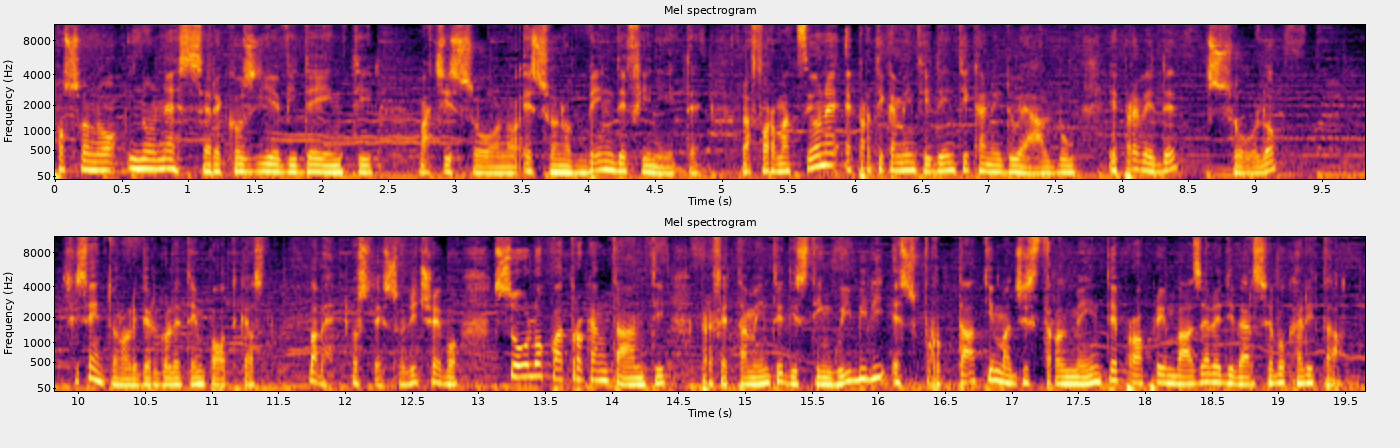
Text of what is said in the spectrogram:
possono non essere così evidenti, ma ci sono e sono ben definite. La formazione è praticamente identica nei due album e prevede solo si sentono le virgolette in podcast? Vabbè, lo stesso, dicevo, solo quattro cantanti, perfettamente distinguibili e sfruttati magistralmente proprio in base alle diverse vocalità.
